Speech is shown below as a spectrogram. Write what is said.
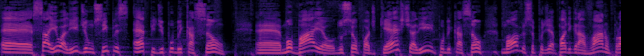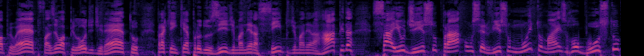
é, saiu ali de um simples app de publicação é, mobile do seu podcast ali, publicação móvel, você podia, pode gravar no próprio app, fazer o upload direto, para quem quer produzir de maneira simples, de maneira rápida, saiu disso para um serviço muito mais robusto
